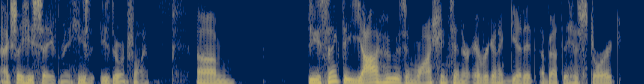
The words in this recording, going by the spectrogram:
Actually, he saved me. He's he's doing fine. Um, do you think the yahoos in Washington are ever going to get it about the historic,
